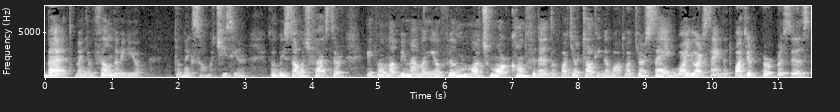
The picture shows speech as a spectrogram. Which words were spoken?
But when you film the video, it will make so much easier. It will be so much faster. It will not be mumbling. You'll feel much more confident of what you're talking about, what you're saying, why you are saying that, what your purpose is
